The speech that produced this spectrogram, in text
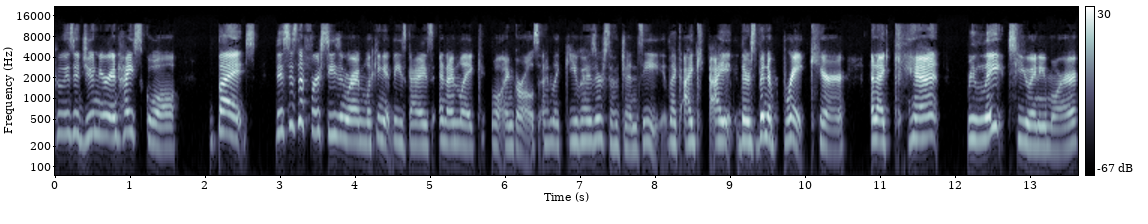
who is a junior in high school, but this is the first season where I'm looking at these guys and I'm like, well, and girls, I'm like, you guys are so Gen Z. Like, I, I, there's been a break here, and I can't relate to you anymore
